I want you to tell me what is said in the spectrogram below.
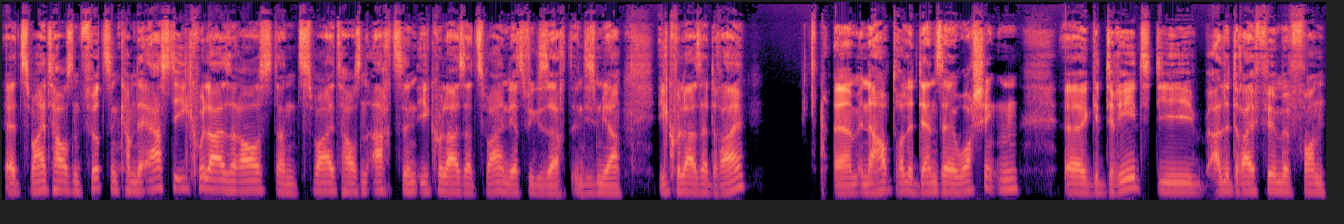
Äh, 2014 kam der erste Equalizer raus, dann 2018 Equalizer 2 und jetzt, wie gesagt, in diesem Jahr Equalizer 3 ähm, in der Hauptrolle Denzel Washington äh, gedreht, die alle drei Filme von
